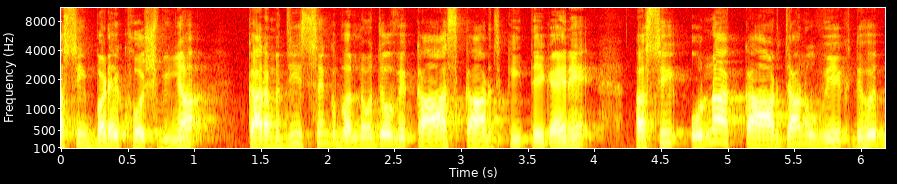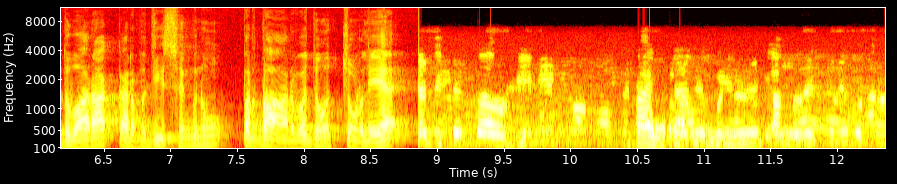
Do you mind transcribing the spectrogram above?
ਅਸੀਂ ਬੜੇ ਖੁਸ਼ ਵੀ ਹਾਂ ਕਰਮਜੀਤ ਸਿੰਘ ਵੱਲੋਂ ਜੋ ਵਿਕਾਸ ਕਾਰਜ ਕੀਤੇ ਗਏ ਨੇ ਅਸੀਂ ਉਹਨਾਂ ਕਾਰਜਾਂ ਨੂੰ ਵੇਖਦੇ ਹੋਏ ਦੁਬਾਰਾ ਕਰਮਜੀਤ ਸਿੰਘ ਨੂੰ ਪ੍ਰਧਾਨ ਵਜੋਂ ਚੁਣ ਲਿਆ ਹੈ। ਭਾਈਚਾਰੇ ਦੇ ਮੰਡੀ ਦੇ ਕੰਮ ਦੇ ਕਿਹਨੇ ਵੋਟਾਂ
